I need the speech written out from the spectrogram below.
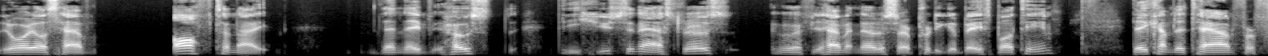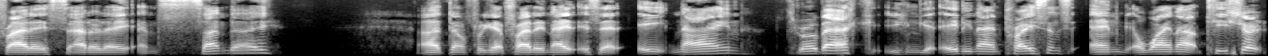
The Orioles have off tonight. Then they host the Houston Astros, who, if you haven't noticed, are a pretty good baseball team. They come to town for Friday, Saturday, and Sunday. Uh, don't forget, Friday night is at 8 9 throwback. You can get 89 pricings and a Why Not t shirt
